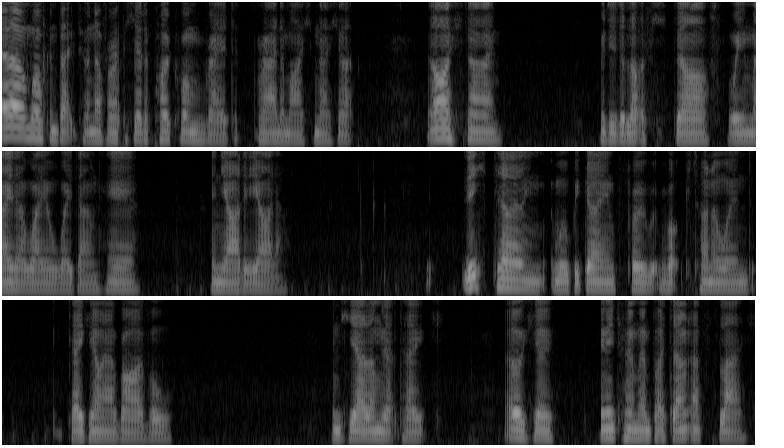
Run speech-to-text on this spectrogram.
Hello and welcome back to another episode of Pokemon Red Randomized Nuzlocke. Last time we did a lot of stuff, we made our way all the way down here, and yada yada. This time we'll be going through Rock Tunnel and taking on our rival and see how long that takes. Also, we need to remember I don't have Flash.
